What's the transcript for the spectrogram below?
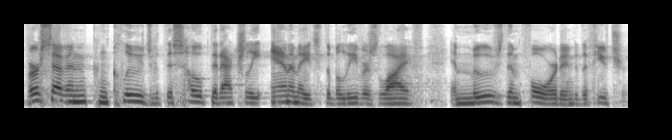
Verse 7 concludes with this hope that actually animates the believer's life and moves them forward into the future.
